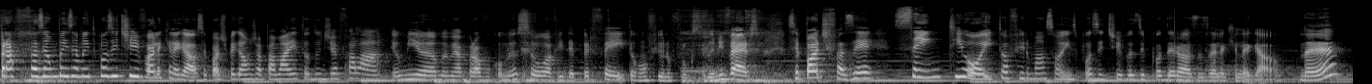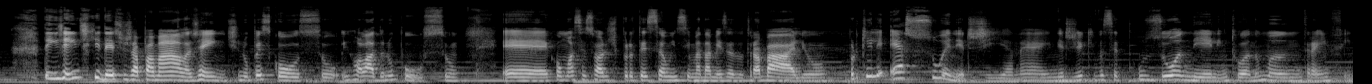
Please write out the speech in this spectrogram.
para fazer um pensamento positivo. Olha que legal. Você pode pegar um japamara e todo dia falar: Eu me amo, eu me aprovo como eu sou, a vida é perfeita, eu confio no fluxo do universo. Você pode fazer 108 afirmações positivas e poderosas. Olha que legal, né? Tem gente que deixa o japamala, gente, no pescoço, enrolado no pulso, é, como acessório de proteção em cima da mesa do trabalho, porque ele é a sua energia, né? A energia que você usou nele, entoando mantra, enfim.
